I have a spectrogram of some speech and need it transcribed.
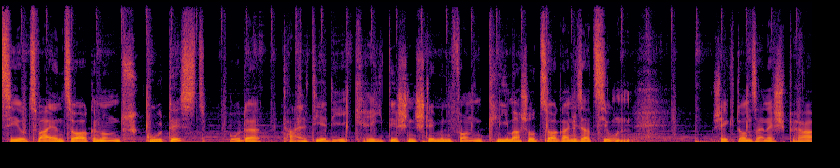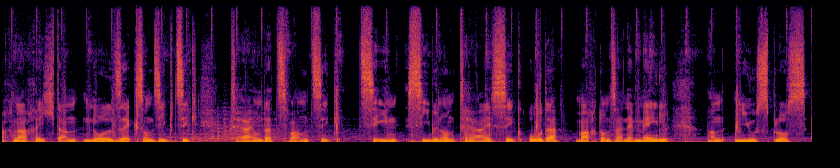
CO2 entsorgen und gut ist? Oder teilt ihr die kritischen Stimmen von Klimaschutzorganisationen? Schickt uns eine Sprachnachricht an 076 320 1037 oder macht uns eine Mail an newsplus.srf.ch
